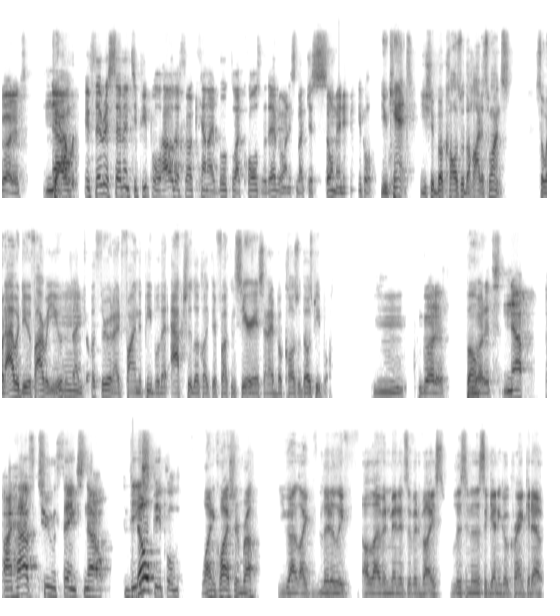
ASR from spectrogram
got it. Now, okay. if there is 70 people, how the fuck can I book like calls with everyone? It's like just so many people. You can't. You should book calls with the hottest ones. So what I would do if I were you, mm. I'd go through and I'd find the people that actually look like they're fucking serious and I'd book calls with those people. Mm, got it. Boom. Got it. Now I have two things. Now these nope. people. One question, bro. You got like literally 11 minutes of advice. Listen to this again and go crank it out.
